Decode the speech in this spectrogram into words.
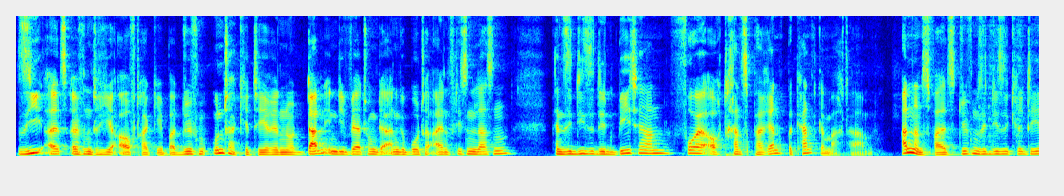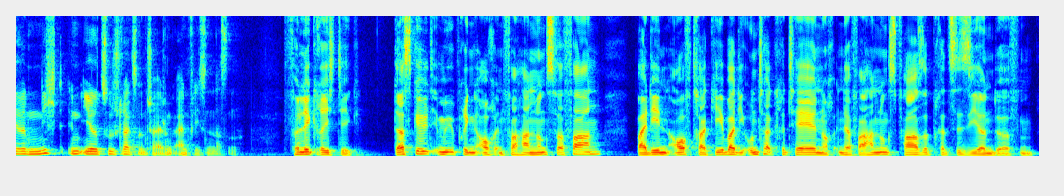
Sie als öffentliche Auftraggeber dürfen Unterkriterien nur dann in die Wertung der Angebote einfließen lassen, wenn Sie diese den Bietern vorher auch transparent bekannt gemacht haben. Andernfalls dürfen Sie diese Kriterien nicht in Ihre Zuschlagsentscheidung einfließen lassen. Völlig richtig. Das gilt im Übrigen auch in Verhandlungsverfahren, bei denen Auftraggeber die Unterkriterien noch in der Verhandlungsphase präzisieren dürfen,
